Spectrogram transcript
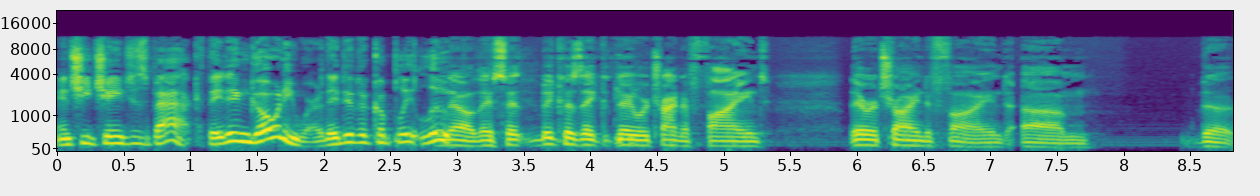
and she changes back. They didn't go anywhere. They did a complete loop. No, they said because they they were trying to find they were trying to find um the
